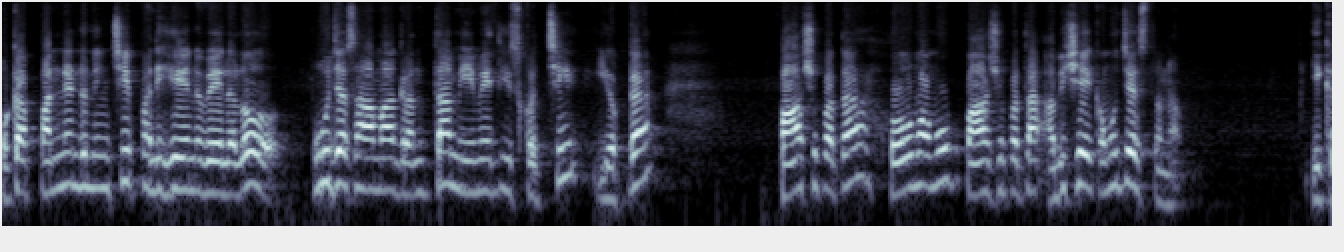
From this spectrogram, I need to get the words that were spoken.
ఒక పన్నెండు నుంచి పదిహేను వేలలో పూజ సామాగ్రి అంతా మేమే తీసుకొచ్చి ఈ యొక్క పాశుపత హోమము పాశుపత అభిషేకము చేస్తున్నాం. ఇక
